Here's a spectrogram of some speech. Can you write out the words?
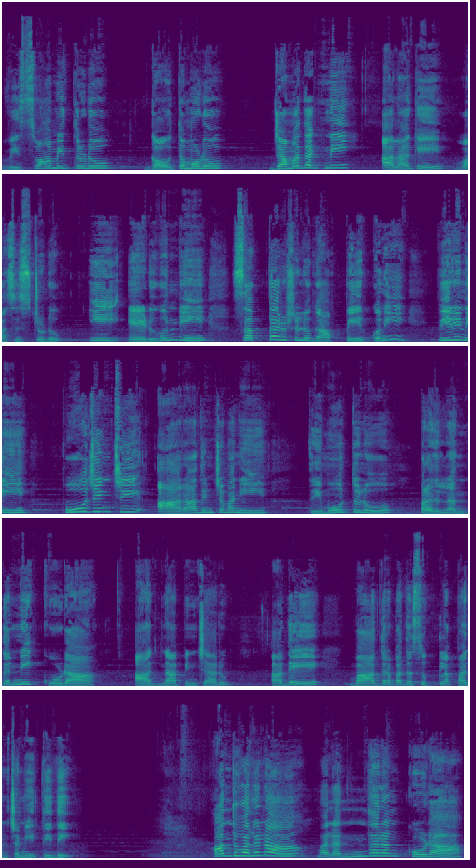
విశ్వామిత్రుడు గౌతముడు జమదగ్ని అలాగే వశిష్ఠుడు. ఈ ఏడుగురిని సప్త ఋషులుగా పేర్కొని వీరిని పూజించి ఆరాధించమని త్రిమూర్తులు ప్రజలందరినీ కూడా ఆజ్ఞాపించారు. అదే భాద్రపద శుక్ల పంచమి తిథి అందువలన మనందరం కూడా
